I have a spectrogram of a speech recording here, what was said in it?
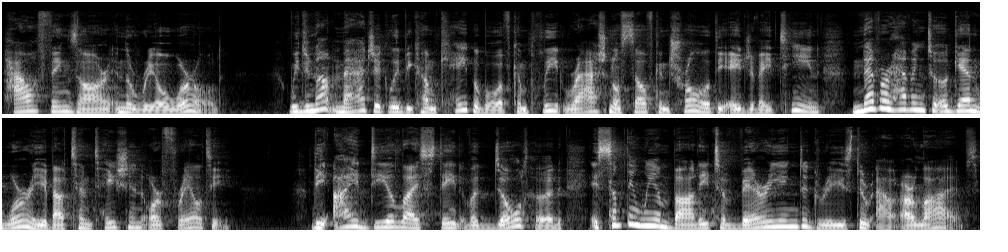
how things are in the real world. We do not magically become capable of complete rational self control at the age of 18, never having to again worry about temptation or frailty. The idealized state of adulthood is something we embody to varying degrees throughout our lives.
